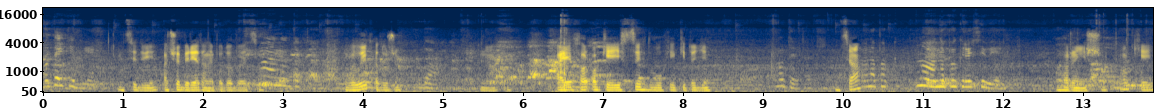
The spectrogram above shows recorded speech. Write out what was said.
Вот эти две. Ці дві. А що Берета не подобається? Ну, она такая. Велика дуже? Да. Понятно. А і, хо- окей, із цих двох, які тоді? Вот эта. Ця Она пок... Ну, она покрасивее. гарніша. Окей.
